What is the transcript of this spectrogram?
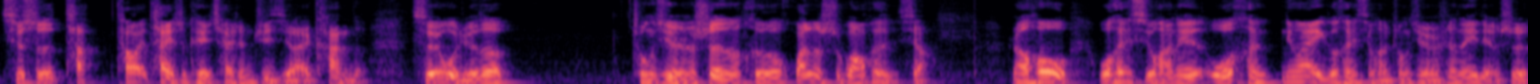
其实它它它也是可以拆成剧集来看的，所以我觉得《重启人生》和《欢乐时光》会很像。然后我很喜欢那，我很另外一个很喜欢重启人生的一点是，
